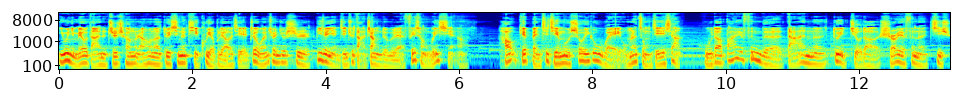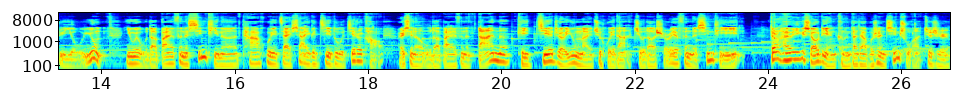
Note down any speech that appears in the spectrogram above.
因为你没有答案的支撑，然后呢对新的题库也不了解，这完全就是闭着眼睛去打仗，对不对？非常危险啊！好，给本期节目收一个尾，我们来总结一下：五到八月份的答案呢，对九到十二月份呢继续有用，因为五到八月份的新题呢，它会在下一个季度接着考，而且呢，五到八月份的答案呢，可以接着用来去回答九到十二月份的新题。当然，还有一个小点，可能大家不是很清楚啊，就是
